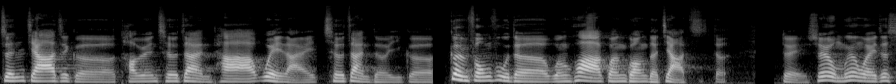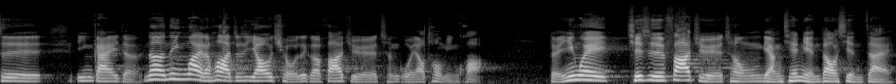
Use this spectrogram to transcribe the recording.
增加这个桃园车站它未来车站的一个更丰富的文化观光的价值的。对，所以我们认为这是应该的。那另外的话，就是要求这个发掘成果要透明化。对，因为其实发掘从两千年到现在，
